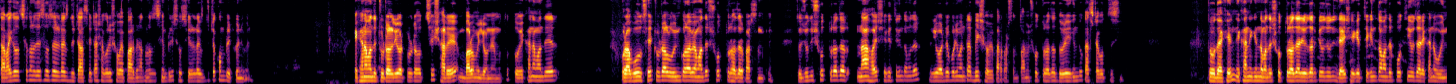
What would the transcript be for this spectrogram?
তার আগে হচ্ছে আপনার যে সোশ্যাল ট্যাক্স দুইটা আছে, এটা আশা করি সবাই পারবেন। আপনারা হচ্ছে সিম্পলি সোশ্যাল ট্যাক্স দুইটা কমপ্লিট করে নেবেন। এখানে আমাদের টোটাল রিওয়ার্ড পুলটা হচ্ছে সাড়ে বারো মিলিয়নের মতো। তো এখানে আমাদের, ওরা বলছে টোটাল উইন করাবে আমাদের সত্তর হাজার পার্সেন্টকে তো যদি সত্তর হাজার না হয়, সেক্ষেত্রে কিন্তু আমাদের রিওয়ার্ডের পরিমাণটা বেশি হবে পার পার্সন তো আমি সত্তর হাজার ধরেই কিন্তু কাজটা করতেছি। তো দেখেন, এখানে কিন্তু আমাদের সত্তর হাজার ইউজারকেও যদি দেয়, সেক্ষেত্রে কিন্তু আমাদের প্রতি ইউজার এখানে উইন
